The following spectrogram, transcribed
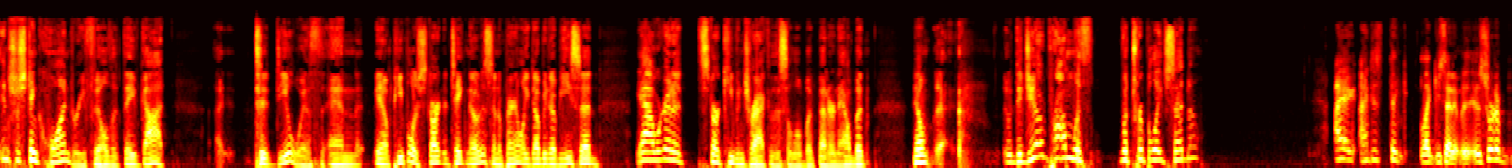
interesting quandary, Phil, that they've got uh, to deal with. And, you know, people are starting to take notice. And apparently WWE said, yeah, we're going to start keeping track of this a little bit better now. But, you know, uh, did you have a problem with what Triple H said, though? I I just think, like you said, it, was- it was sort of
